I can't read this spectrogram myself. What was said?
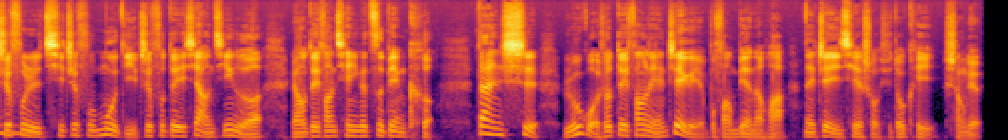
支付日期、支付目的、支付对象、金额，然后对方签一个字便可。但是如果说对方连这个也不方便的话，那这一切手续都可以省略。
